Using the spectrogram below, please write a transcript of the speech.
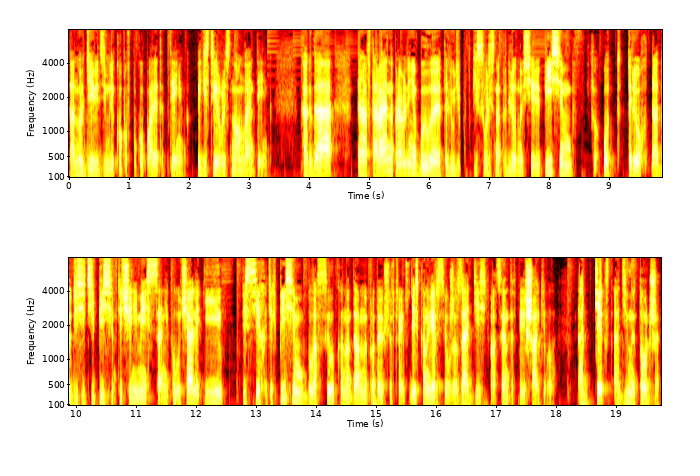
да, 0,9 землекопов покупали этот тренинг, регистрировались на онлайн-тренинг. Когда да, второе направление было, это люди подписывались на определенную серию писем, от 3 да, до 10 писем в течение месяца они получали, и из всех этих писем была ссылка на данную продающую страницу. Здесь конверсия уже за 10% перешагивала. А текст один и тот же.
